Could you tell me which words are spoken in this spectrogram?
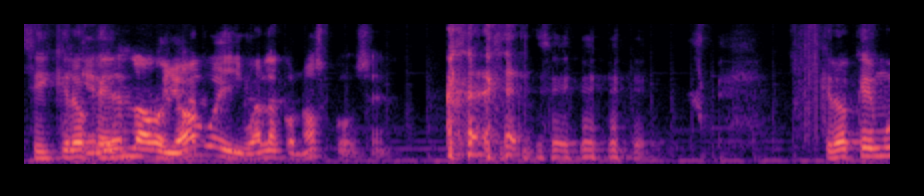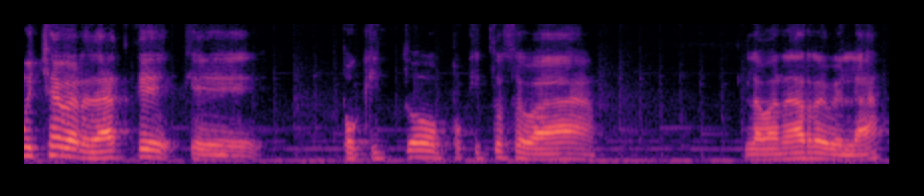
Sí, creo Si que lo hago yo, güey, igual la conozco, o sea. Sí. creo que hay mucha verdad que, que poquito poquito se va la van a revelar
